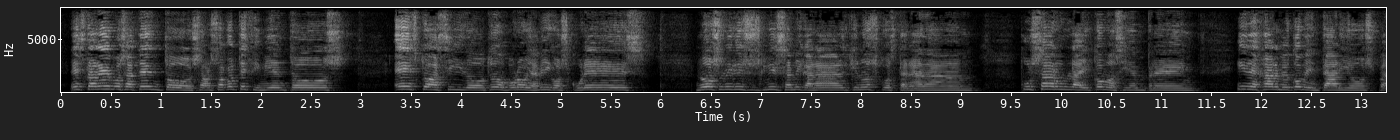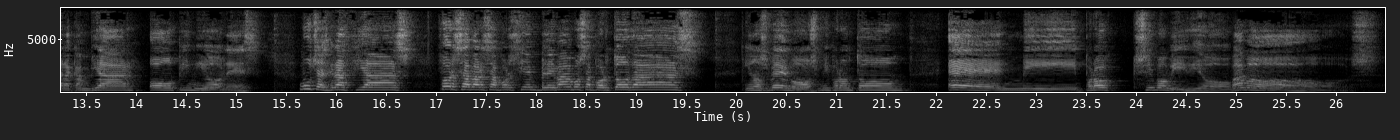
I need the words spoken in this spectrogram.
Estaremos atentos a los acontecimientos. Esto ha sido todo por hoy, amigos culés. No os olvidéis suscribirse a mi canal, que no os cuesta nada. Pulsar un like como siempre. Y dejarme comentarios para cambiar opiniones. Muchas gracias. Forza Barça por siempre. Vamos a por todas. Y nos vemos muy pronto en mi próximo vídeo. ¡Vamos!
